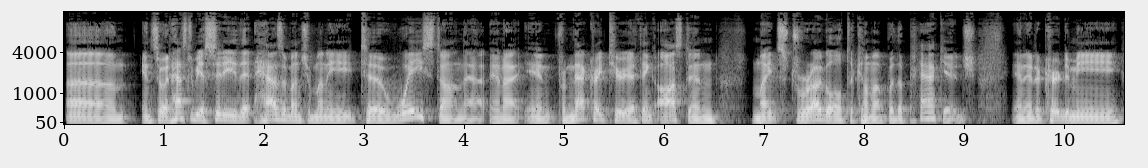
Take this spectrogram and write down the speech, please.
Um, and so it has to be a city that has a bunch of money to waste on that. And I, and from that criteria, I think Austin might struggle to come up with a package. And it occurred to me,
